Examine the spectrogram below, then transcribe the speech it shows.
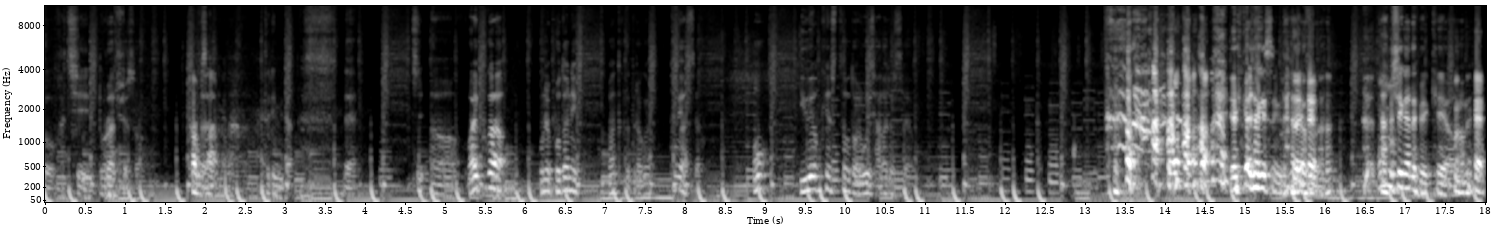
또 같이 놀아주셔서 감사합니다. 드립니다. 네, 지- 어, 와이프가 오늘 보더니 저한테 그러더라고요. 톡이 왔어요. 어? 이우영 캐스터도 얼굴이 작아졌어요. 여기까지 하겠습니다, 네. 여러분. 다음 시간에 뵐게요. 네.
